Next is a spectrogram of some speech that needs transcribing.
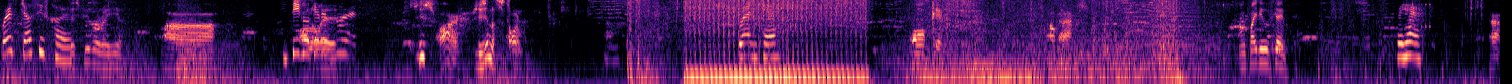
Where's Chelsea's card? There's people right here. Uh, Did all go the get her way. card? she's far. She's in a storm. Run, Kay. Okay. How fast? I'm fighting with them. Right here. Uh,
